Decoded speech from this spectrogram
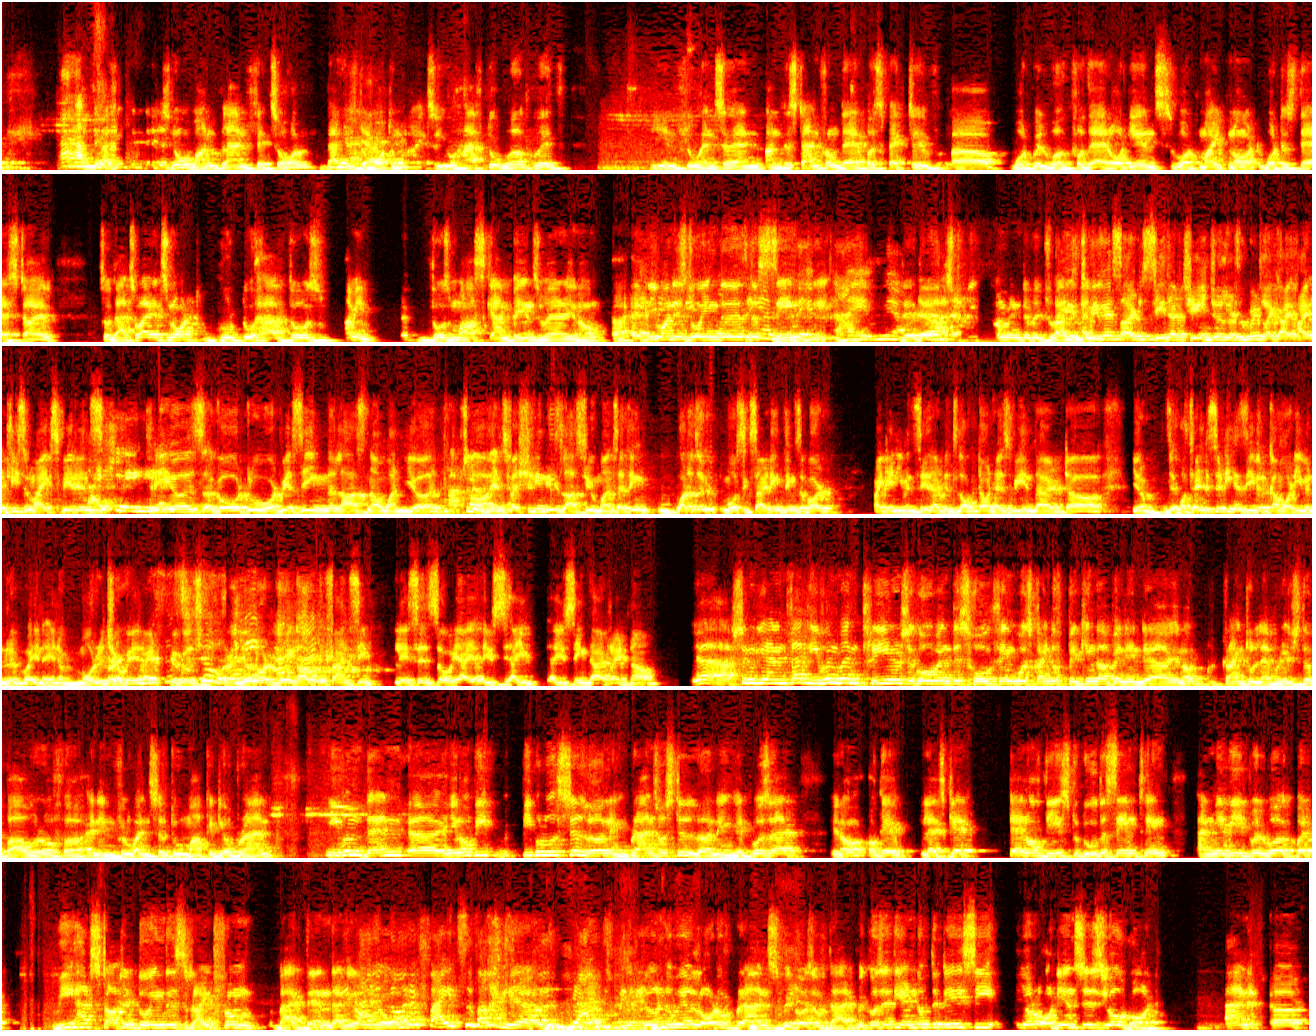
I think, I think there is no one plan fits all. That is Yeah. the bottom line. So you have to work with the influencer and understand from their perspective uh, what will work for their audience, what might not, what is their style. So that's why it's not good to have those. I mean, those mass campaigns where you know uh, everyone is doing the the same thing. time yeah There, there has to be some Have you, have you guys started to see that change a little bit? Like, I, I at least in my experience, Slightly, three yes. years ago to what we are seeing in the last now one year, Absolutely. uh, and especially in these last few months, I think one of the most exciting things about I can even say that with lockdown has been that uh, you know the authenticity has even come out even in, in a more richer way, right? This Because you're mean, not going I- out I- to fancy places. So yeah, are you are you are you seeing that right now? Yeah, absolutely. And in fact, even when three years ago, when this whole thing was kind of picking up in India, you know, trying to leverage the power of uh, an influencer to market your brand, even then, uh, you know, pe- people were still learning. Brands were still learning. It was that, you know, okay, let's get 10 of these to do the same thing and maybe it will work. But we had started doing this right from back then that, we you know, had a no lot of fights about yeah, brands. we turned away a lot of brands because of that. Because at the end of the day, see, your audience is your god, and uh,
